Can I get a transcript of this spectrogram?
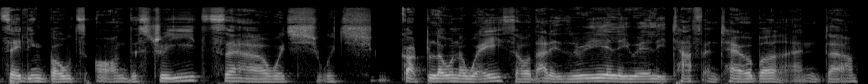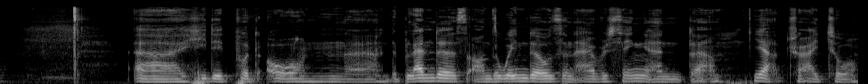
sailing boats on the streets, uh, which which got blown away. So that is really really tough and terrible. And uh, uh, he did put on uh, the blenders on the windows and everything, and um, yeah, tried to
